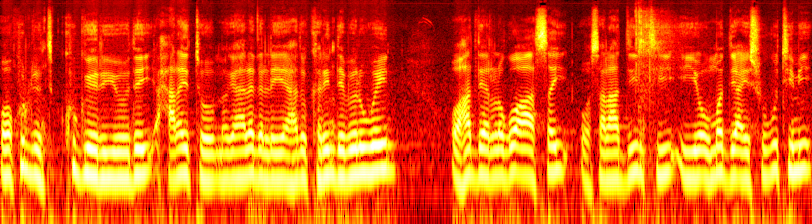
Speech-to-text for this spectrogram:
oo ku geeriyooday xalayto magaalada la yidhaahdo karin dabel weyn oo haddeer lagu aasay oo salaadiintii iyo ummaddii ay isugu timi.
